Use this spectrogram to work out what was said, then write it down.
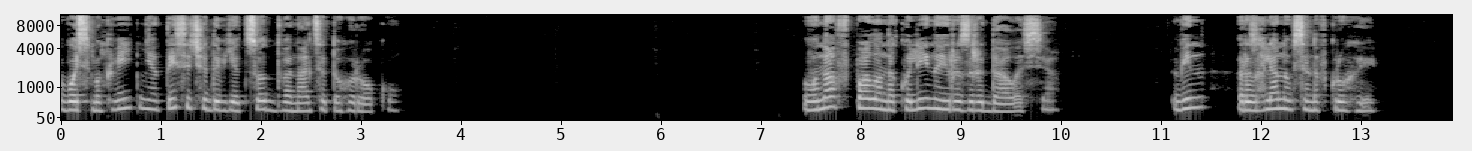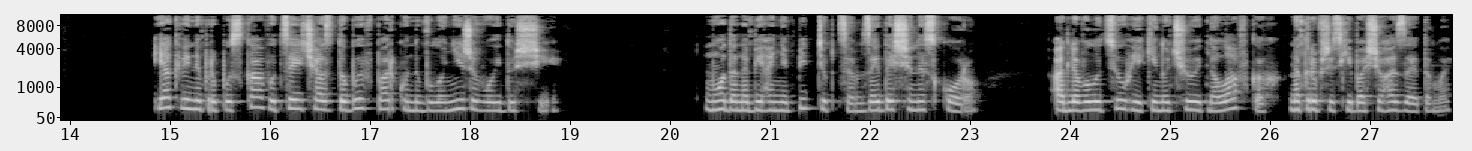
8 квітня 1912 року. Вона впала на коліна і розридалася. Він розглянувся навкруги. Як він і припускав, у цей час доби в парку не було ні живої душі. Мода на бігання підтюпцем зайде ще не скоро, а для волоцюг, які ночують на лавках, накрившись хіба що газетами,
